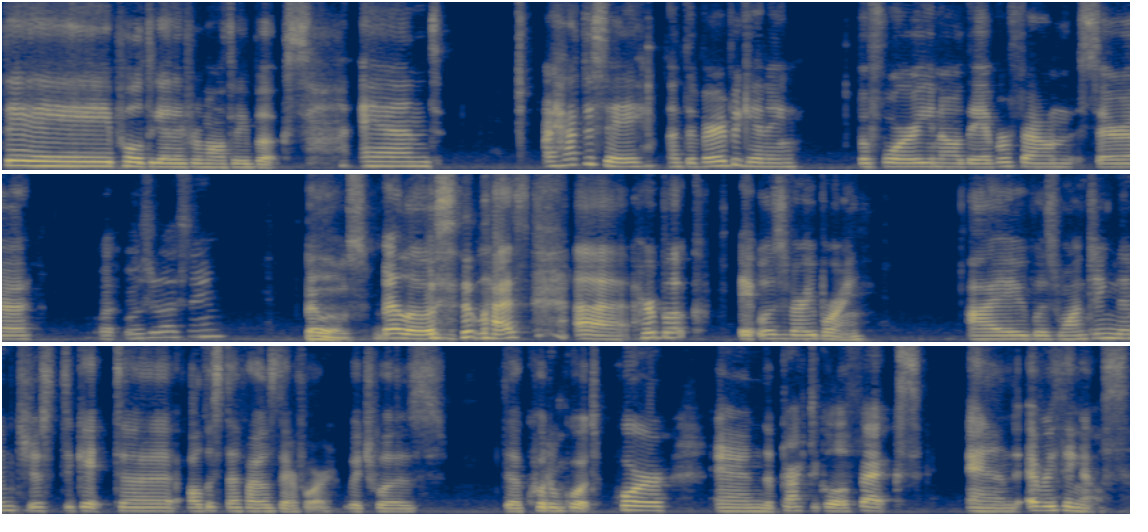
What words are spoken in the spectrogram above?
they pulled together from all three books. And I have to say, at the very beginning, before, you know, they ever found Sarah, what was her last name? Bellows. Bellows last uh her book it was very boring i was wanting them just to get to all the stuff i was there for which was the quote unquote horror and the practical effects and everything else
